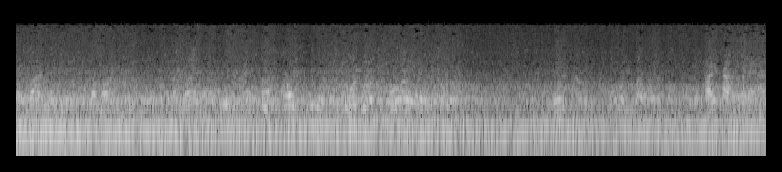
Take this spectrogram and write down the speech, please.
กลับบ้านกลับบ้านใช้ข้างไหนฮะ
